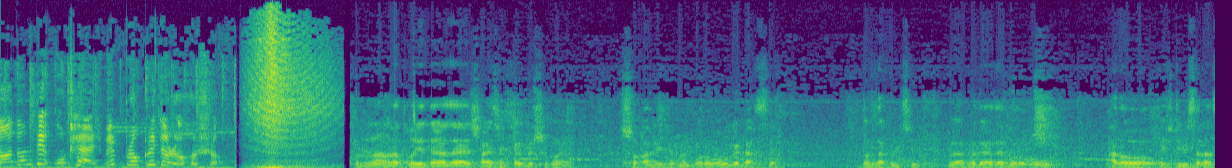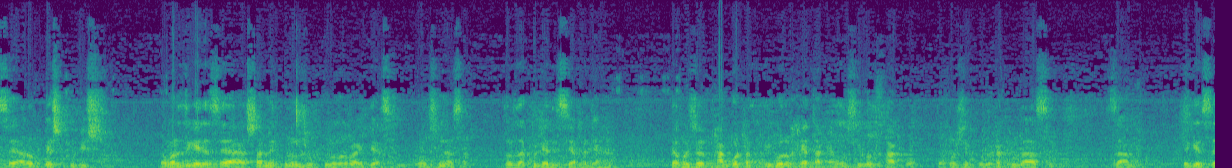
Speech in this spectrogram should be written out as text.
তদন্তে উঠে আসবে প্রকৃত রহস্য। ঘটনা হঠাৎ করে দেখা যায় সাড়ে চারটার সময় সকালে সময় বড়োবাবুকে ডাকছে, দরজা খুলছি, খোলার পর দেখা যায় বড়োবাবু আরও এসডিবি স্যার আছে আরও বেশ পুলিশ। আবার জিজ্ঞেস আছে আসামের কোনো লোক কোনো বাড়িতে আছেন? বলছি, না স্যার, দরজা খুলিয়া দিচ্ছি, আপনার দেখেন। তো কইছে ফাঁকটা এগুলো খেয়ে থাকে বলছি এগুলো ফাঁকবো তো কইছে পুরোটা খোলা আছে যান তো গেছে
